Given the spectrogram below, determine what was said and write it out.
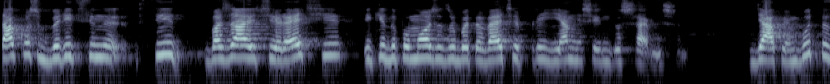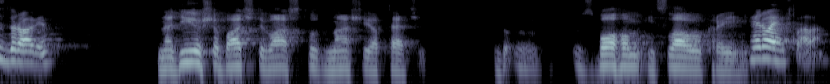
Також беріть всі, всі бажаючі речі, які допоможуть зробити вечір приємнішим і душевнішим. Дякуємо, будьте здорові! Надію, що бачити вас тут в нашій аптеці. З Богом і слава Україні! Героям слава!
